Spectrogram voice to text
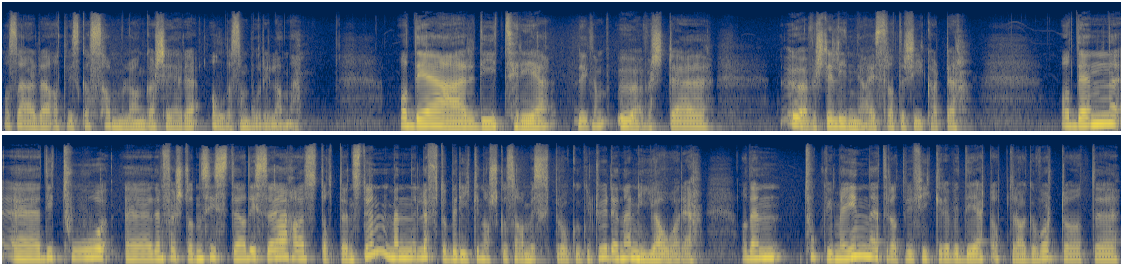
Og så er det at vi skal samle og engasjere alle som bor i landet. Og det er de tre liksom, øverste, øverste linja i strategikartet. Og den, eh, de to, eh, den første og den siste av disse har stått en stund, men løfte og berike norsk og samisk språk og kultur den er ny av året. Og den tok vi med inn etter at vi fikk revidert oppdraget vårt og at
